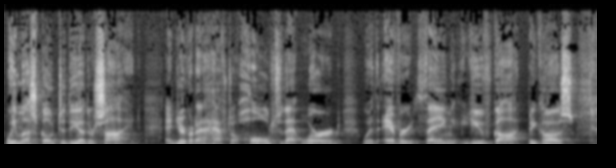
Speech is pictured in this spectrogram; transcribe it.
We must go to the other side. And you're going to have to hold to that word with everything you've got because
